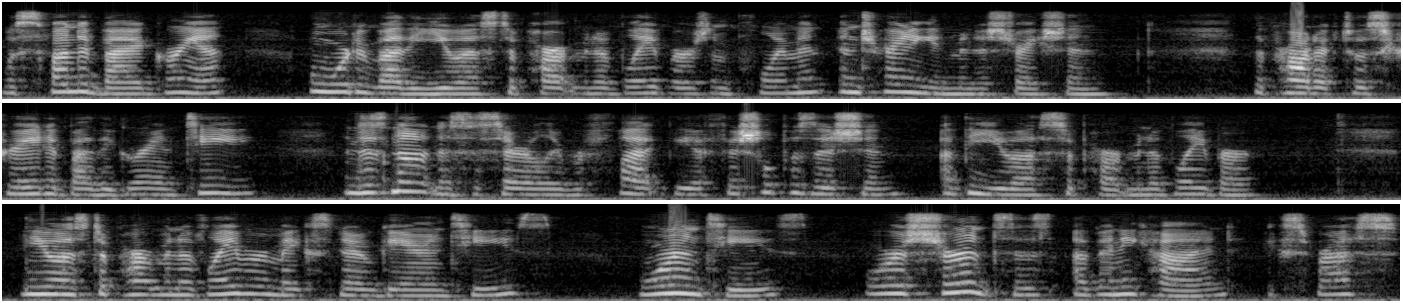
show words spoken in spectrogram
was funded by a grant awarded by the U.S. Department of Labor's Employment and Training Administration. The product was created by the grantee and does not necessarily reflect the official position of the U.S. Department of Labor. The U.S. Department of Labor makes no guarantees, warranties, or assurances of any kind, express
